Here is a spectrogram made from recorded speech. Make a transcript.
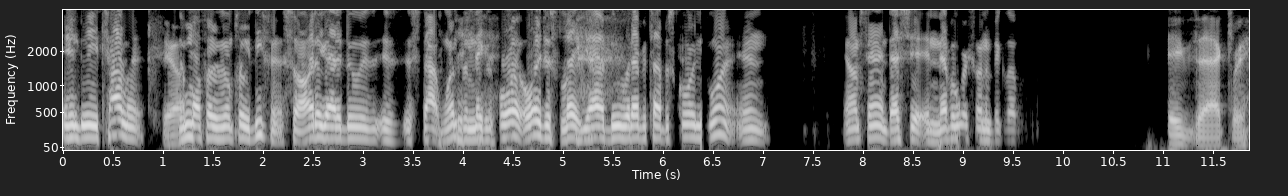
NBA talent, Yeah. them motherfuckers gonna play defense. So all they gotta do is, is, is stop one of them niggas or or just let y'all do whatever type of scoring you want. And you know what I'm saying? That shit it never works on a big level. Exactly.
